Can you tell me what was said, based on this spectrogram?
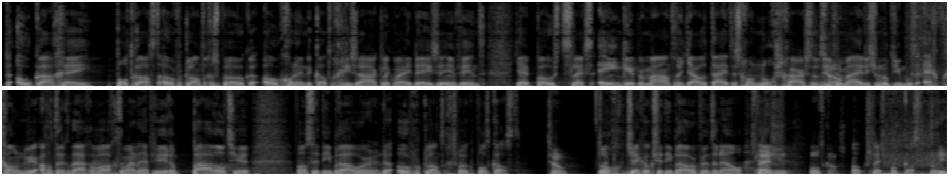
de OKG podcast over klanten gesproken. Ook gewoon in de categorie zakelijk waar je deze in vindt. Jij post slechts één keer per maand, want jouw tijd is gewoon nog schaarser dan die van mij. Dus je moet, je moet echt gewoon weer 28 dagen wachten. Maar dan heb je weer een pareltje van Sydney Brouwer, de over klanten gesproken podcast. Zo, Toch? Check ook sydneybrouwer.nl. slash En, podcast. oh, slash podcast. sorry.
